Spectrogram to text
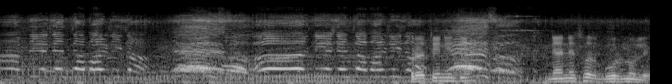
भारतीय जनता पार्टीचा. प्रतिनिधी ज्ञानेश्वर गुरनुले.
